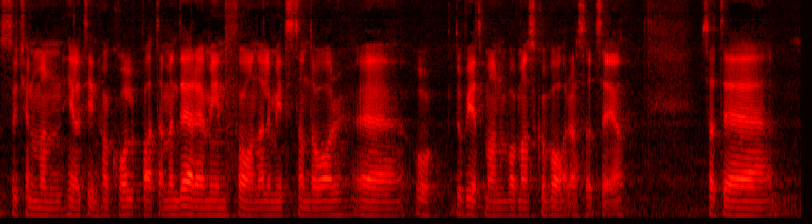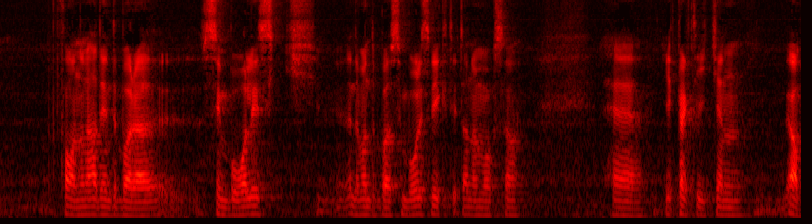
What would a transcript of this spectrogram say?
så kunde man hela tiden ha koll på att men där är min fana eller mitt standard eh, och då vet man var man ska vara så att säga. Så att fanorna hade inte bara symbolisk, det var inte bara symboliskt viktigt utan de var också i praktiken ja,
